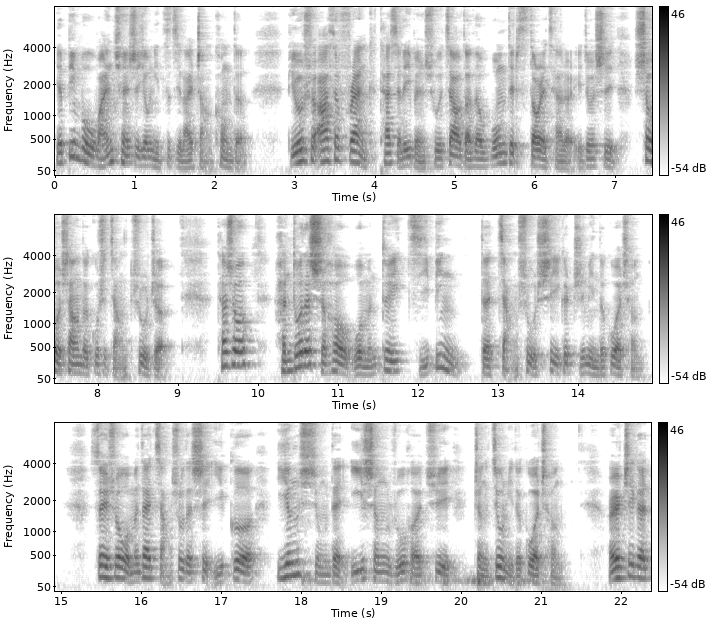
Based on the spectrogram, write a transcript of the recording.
也并不完全是由你自己来掌控的。比如说 Arthur Frank，他写了一本书叫做《The Wounded Storyteller》，也就是受伤的故事讲述者。他说，很多的时候，我们对于疾病的讲述是一个殖民的过程，所以说我们在讲述的是一个英雄的医生如何去拯救你的过程，而这个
